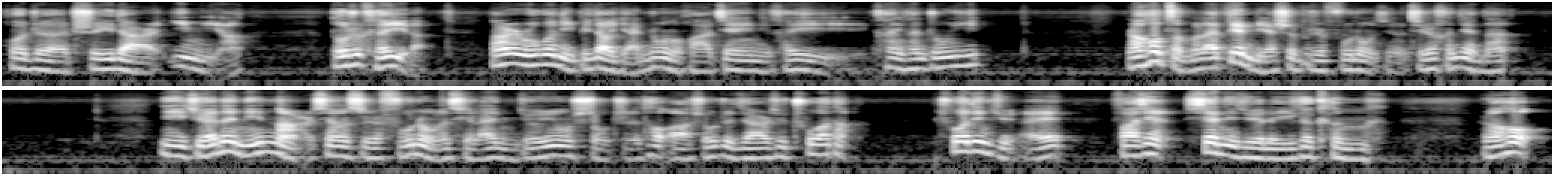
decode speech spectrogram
或者吃一点薏米啊，都是可以的。当然，如果你比较严重的话，建议你可以看一看中医。然后怎么来辨别是不是浮肿型？其实很简单，你觉得你哪儿像是浮肿了起来，你就用手指头啊，手指尖去戳它，戳进去，哎，发现陷进去了一个坑，然后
